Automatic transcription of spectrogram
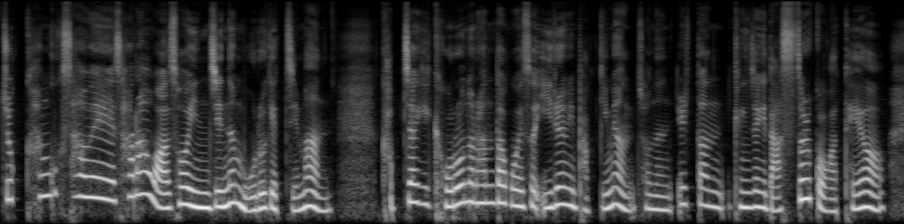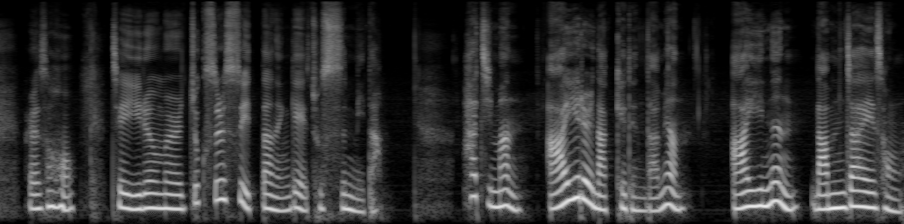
쭉 한국 사회에 살아와서인지는 모르겠지만 갑자기 결혼을 한다고 해서 이름이 바뀌면 저는 일단 굉장히 낯설 것 같아요. 그래서 제 이름을 쭉 쓸 수 있다는 게 좋습니다. 하지만 아이를 낳게 된다면 아이는 남자의 성,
